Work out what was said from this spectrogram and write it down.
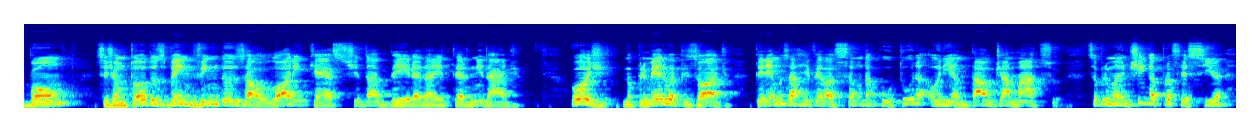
Bom, sejam todos bem-vindos ao Lorecast da Beira da Eternidade. Hoje, no primeiro episódio, teremos a revelação da cultura oriental de Amatsu sobre uma antiga profecia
